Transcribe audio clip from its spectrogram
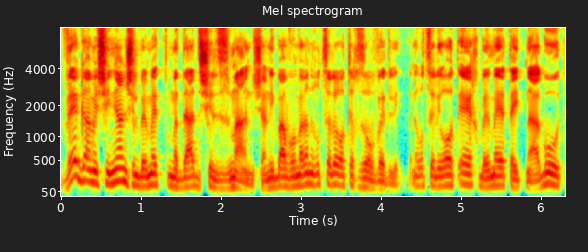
וגם יש עניין של באמת מדד של זמן, שאני בא ואומר, אני רוצה לראות איך זה עובד לי. אני רוצה לראות איך באמת ההתנהגות,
